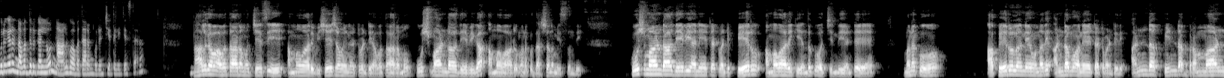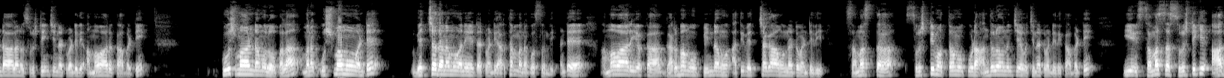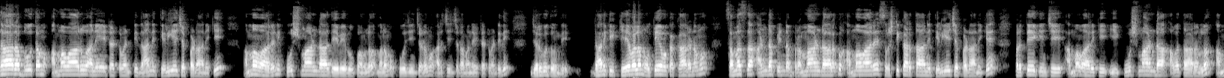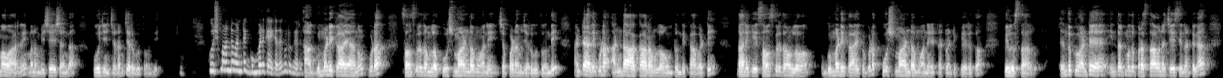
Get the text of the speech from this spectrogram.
గురుగారు నవదుర్గల్లో నాలుగో అవతారం గురించి తెలియజేస్తారా? నాలుగవ అవతారం వచ్చేసి అమ్మవారి విశేషమైనటువంటి అవతారము కూష్మాండాదేవిగా అమ్మవారు మనకు దర్శనమిస్తుంది. కూష్మాండాదేవి అనేటటువంటి పేరు అమ్మవారికి ఎందుకు వచ్చింది అంటే మనకు ఆ పేరులోనే ఉన్నది అండము అనేటటువంటిది. అండ పిండ బ్రహ్మాండాలను సృష్టించినటువంటిది అమ్మవారు కాబట్టి కూష్మాండము లోపల మనకు ఉష్మము అంటే వెచ్చదనము అనేటటువంటి అర్థం మనకు వస్తుంది. అంటే అమ్మవారి యొక్క గర్భము పిండము అతి వెచ్చగా ఉన్నటువంటిది. సమస్త సృష్టి మొత్తము కూడా అందులో నుంచే వచ్చినటువంటిది కాబట్టి ఈ సమస్త సృష్టికి ఆధారభూతం అమ్మవారు అనేటటువంటి దాన్ని తెలియ చెప్పడానికి అమ్మవారిని కూష్మాండాదేవి రూపంలో మనము పూజించడము అర్చించడం అనేటటువంటిది జరుగుతుంది. దానికి కేవలం ఒకే ఒక కారణము సమస్త అండపిండ బ్రహ్మాండాలకు అమ్మవారే సృష్టికర్త అని తెలియచెప్పడానికే ప్రత్యేకించి అమ్మవారికి ఈ కూష్మాండ అవతారంలో అమ్మవారిని మనం విశేషంగా పూజించడం జరుగుతుంది. కుష్మాండం అంటే గుమ్మడికాయ కదా గురుగారు? ఆ గుమ్మడికాయను కూడా సంస్కృతంలో కూష్మాండము అని చెప్పడం జరుగుతుంది. అంటే అది కూడా అండ ఆకారంలో ఉంటుంది కాబట్టి దానికి సంస్కృతంలో గుమ్మడికాయకు కూడా కూష్మాండము అనేటటువంటి పేరుతో పిలుస్తారు. ఎందుకు అంటే ఇంతకుముందు ప్రస్తావన చేసినట్టుగా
